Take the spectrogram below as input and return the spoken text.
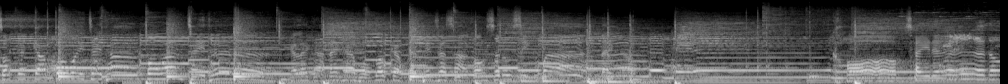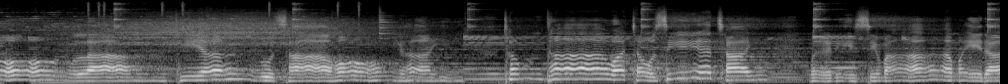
สดกันกับโบไว้ใจทางโบว่างใจเธอกันแล้วกันนะครับผมก็กลับเป็นเพชรศาสของสนุกสิงมานะครับ ขอบใจเด้อน้องลาเที่ยงอุตสาห์ห้องให้ทำท่าว่าเจ้าเสียใจเมื่อนี้สิมาไม่ได้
